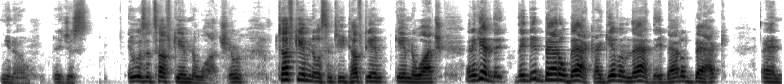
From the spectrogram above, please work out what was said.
you know it just it was a tough game to watch. It, was tough game to listen to, tough game game to watch. And again, they, they did battle back. I give them that. They battled back and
